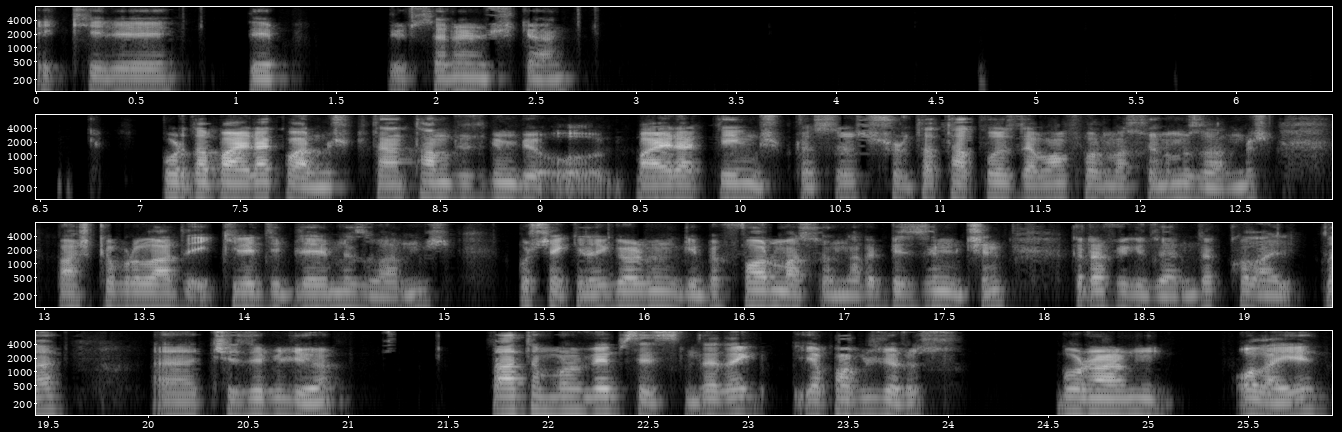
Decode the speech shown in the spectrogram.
İkili dip, yükselen üçgen. Burada bayrak varmış. Bir tane tam düzgün bir bayrak değilmiş burası. Şurada takoz devam formasyonumuz varmış. Başka buralarda ikili diplerimiz varmış. Bu şekilde gördüğünüz gibi formasyonları bizim için grafik üzerinde kolaylıkla e, çizebiliyor. Zaten bunu web sitesinde de yapabiliyoruz. Buranın olayı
